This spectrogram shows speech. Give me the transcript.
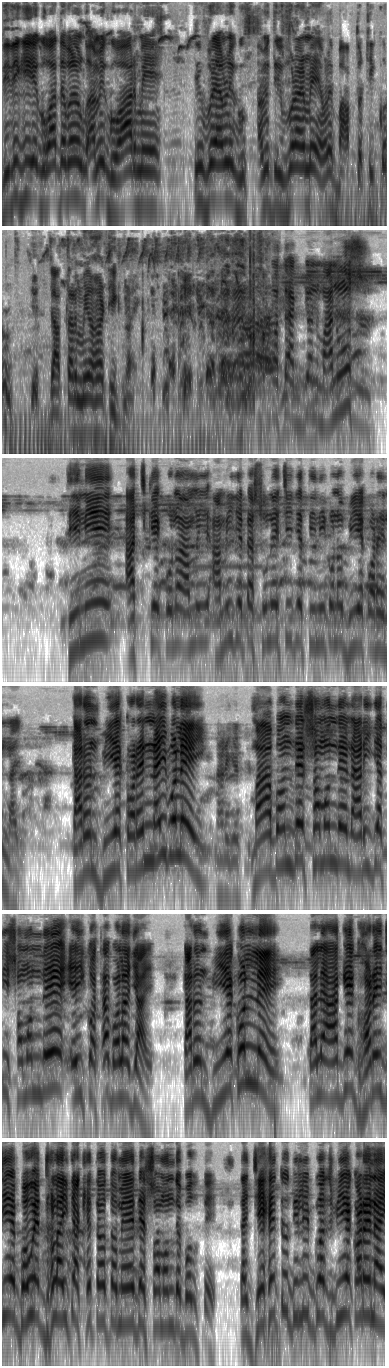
দিদি গিয়ে গোয়াতে বলেন আমি গোয়ার মেয়ে। ত্রিপুরায় আমি আমি ত্রিপুরার মেয়ে। মানে বাপ তো ঠিক করুন। যাত্রার মেয়ে হওয়া ঠিক নয়। মতো একজন মানুষ তিনি আজকে কোনো আমি আমি যেটা শুনেছি যে তিনি কোনো বিয়ে করেন নাই। কারণ বিয়ে করেন নাই বলেই মা বোনদের সম্বন্ধে নারী জাতি সম্বন্ধে এই কথা বলা যায়। কারণ বিয়ে করলে তাহলে আগে ঘরে গিয়ে বউয়ের ধোলাইটা খেতে হতো মেয়েদের সম্বন্ধে বলতে। তাই যেহেতু দিলীপ ঘোষ বিয়ে করে নাই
